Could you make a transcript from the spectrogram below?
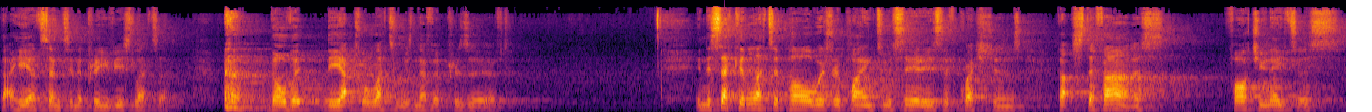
that he had sent in a previous letter, though the, the actual letter was never preserved. In the second letter, Paul was replying to a series of questions that Stephanas, Fortunatus,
